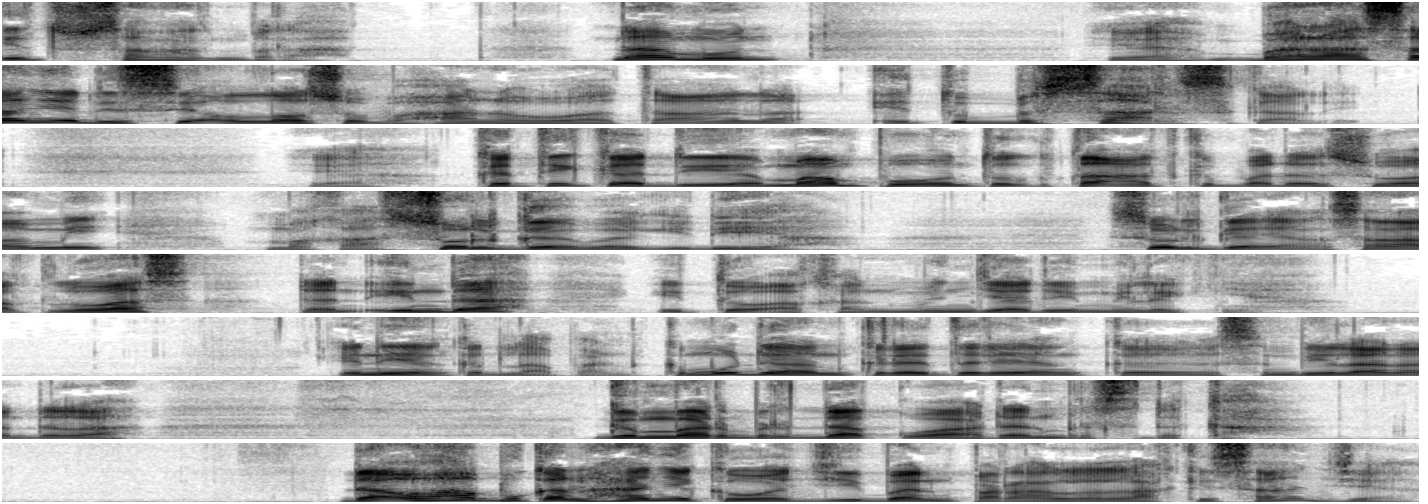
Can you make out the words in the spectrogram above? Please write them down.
itu sangat berat. Namun ya, balasannya di sisi Allah Subhanahu wa taala itu besar sekali. Ya, ketika dia mampu untuk taat kepada suami, maka surga bagi dia. Surga yang sangat luas dan indah itu akan menjadi miliknya. Ini yang ke-8. Kemudian kriteria yang ke-9 adalah gemar berdakwah dan bersedekah. Dakwah bukan hanya kewajiban para lelaki saja,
